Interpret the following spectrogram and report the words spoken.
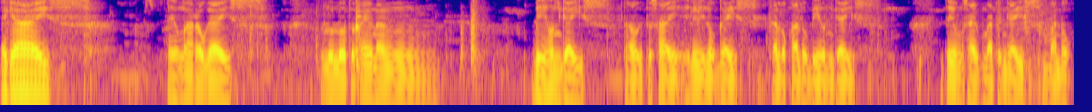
Hi guys. Ngayong araw guys Luluto tayo ng Bihon guys. Tawag ito sa Iloilo guys. Kalo-kalo bihon guys. Ito yung sagop natin guys. Manok.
